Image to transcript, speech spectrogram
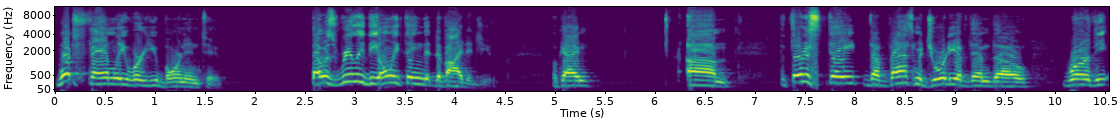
What family were you born into? That was really the only thing that divided you. Okay? Um, the third estate, the vast majority of them, though, were the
